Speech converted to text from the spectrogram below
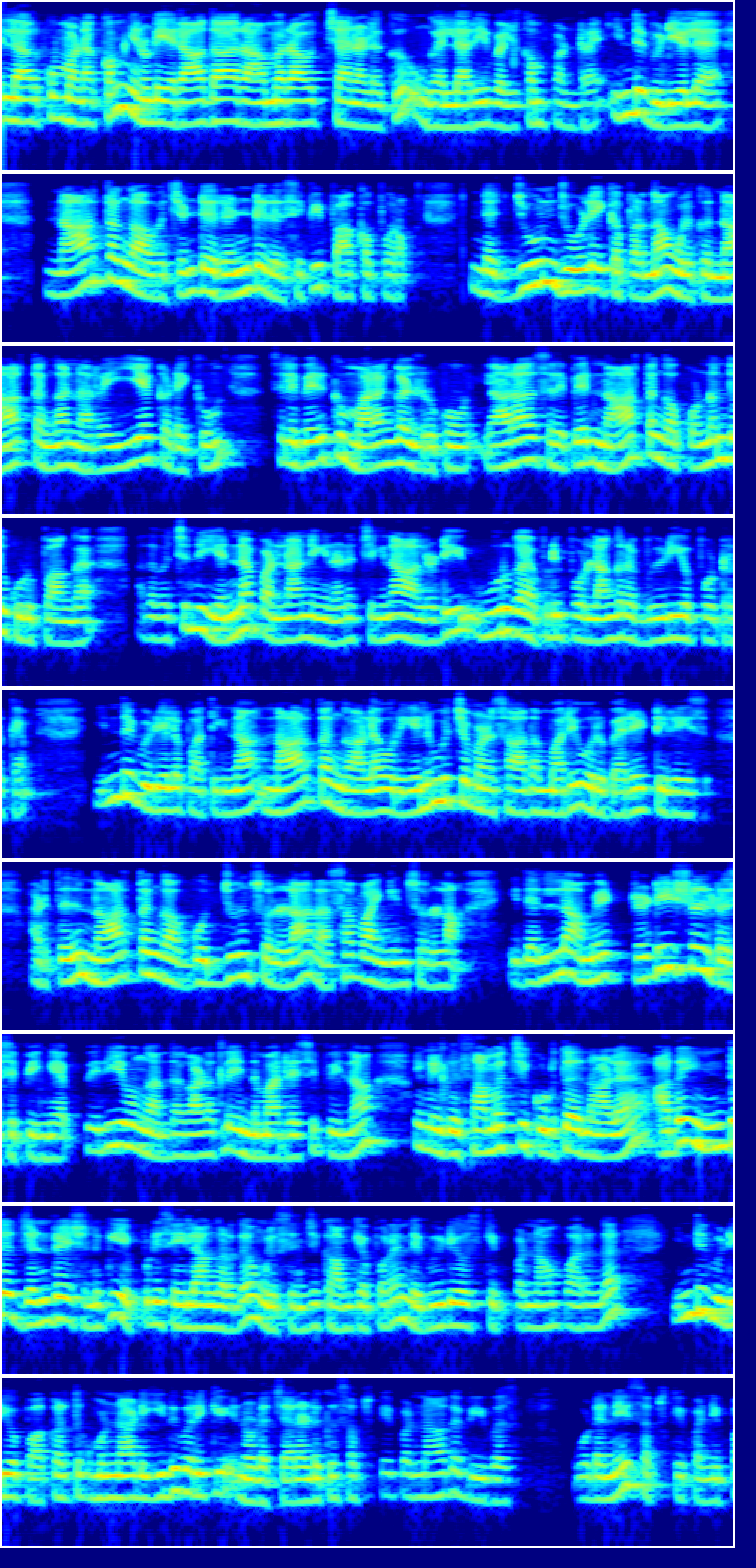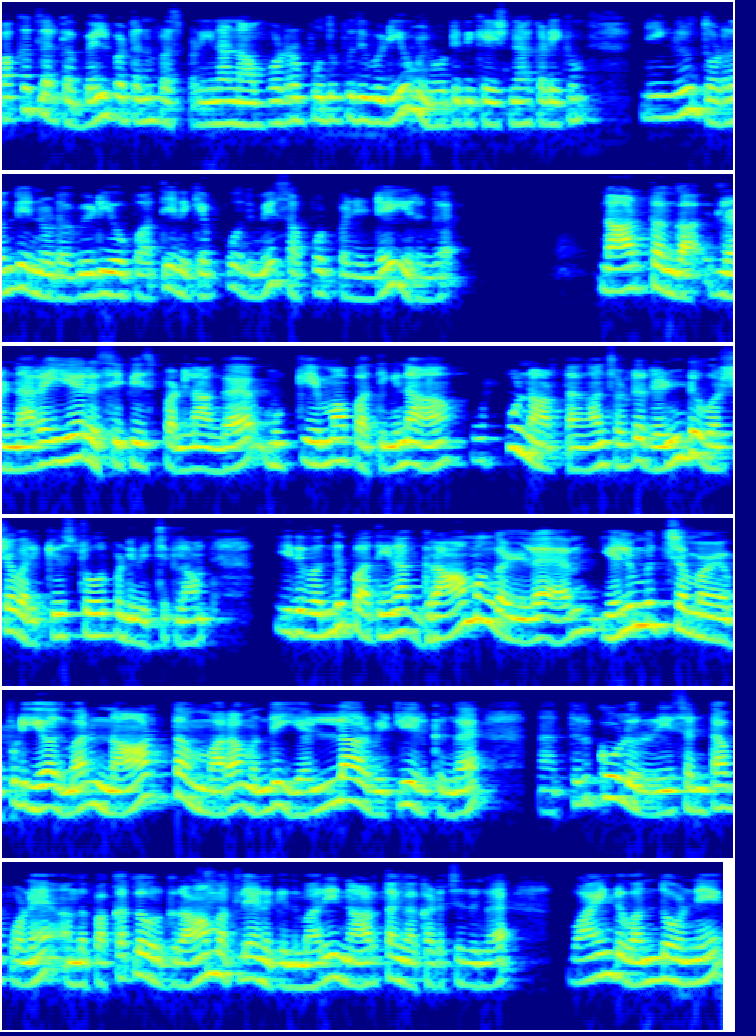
எல்லாருக்கும் வணக்கம். என்னுடைய ராதா ராமராவ் சேனலுக்கு உங்கள் எல்லாரையும் வெல்கம் பண்ணுறேன் இந்த வீடியோவில் நார்த்தங்காய் வச்சுட்டு ரெண்டு ரெசிபி பார்க்க போகிறோம் இந்த ஜூன் ஜூலைக்கு அப்புறம் தான் உங்களுக்கு நார்த்தங்காய் நிறைய கிடைக்கும். சில பேருக்கு மரங்கள் இருக்கும். யாராவது சில பேர் நார்த்தங்காய் கொண்டு வந்து கொடுப்பாங்க. அதை வச்சுட்டு என்ன பண்ணலான்னு நீங்கள் நினச்சிங்கன்னா ஆல்ரெடி ஊறுகாய் எப்படி போடலாங்கிற வீடியோ போட்டிருக்கேன். இந்த வீடியோவில் பார்த்தீங்கன்னா நார்த்தங்காயில் ஒரு எலுமிச்சம்பழம் சாதம் மாதிரி ஒரு வெரைட்டி ரைஸ் அடுத்தது நார்த்தங்காய் கொஜ்ஜுன்னு சொல்லலாம் ரசவாங்கின்னு சொல்லலாம். இதெல்லாமே ட்ரெடிஷ்னல் ரெசிபிங்க பெரியவங்க அந்த காலத்தில் இந்த மாதிரி ரெசிபிலாம் எங்களுக்கு சமைச்சு கொடுத்ததுனால அதை இந்த ஜென்ரேஷனுக்கு எப்படி செய்யலாங்கிறத உங்களுக்கு செஞ்சு காமிக்க போகிறேன் இந்த வீடியோ ஸ்கிப் பண்ணாமல் பாருங்கள் இந்த வீடியோ பார்க்குறதுக்கு முன்னாடி இது வரைக்கும் என்னோட சேனலுக்கு சப்ஸ்கிரைப் பண்ணாத வியூவர்ஸ் உடனே சப்ஸ்கிரைப் பண்ணி பக்கத்தில் இருக்க பெல் பட்டன் ப்ரெஸ் பண்ணிங்கன்னா நான் போடுற புது புது வீடியோ உங்களுக்கு நோட்டிஃபிகேஷனாக கிடைக்கும். நீங்களும் தொடர்ந்து என்னோடய வீடியோ பார்த்து எனக்கு எப்போதுமே சப்போர்ட் பண்ணிகிட்டே இருங்க. நார்த்தங்காய் இதில் நிறைய ரெசிபிஸ் பண்ணலாங்க. முக்கியமாக பார்த்தீங்கன்னா உப்பு நார்த்தங்கான்னு சொல்லிட்டு ரெண்டு வருஷம் வரைக்கும் ஸ்டோர் பண்ணி வச்சுக்கலாம். இது வந்து பார்த்திங்கன்னா கிராமங்களில் எலுமிச்சம்பழம் எப்படியோ அது மாதிரி நார்த்த மரம் வந்து எல்லார் வீட்லேயும் இருக்குங்க. நான் திருக்கோளூர் ரீசெண்டாக போனேன். அந்த பக்கத்தில் ஒரு கிராமத்தில் எனக்கு இந்த மாதிரி நார்த்தங்காய் கிடச்சிதுங்க. வாங்கிட்டு வந்தோடனே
